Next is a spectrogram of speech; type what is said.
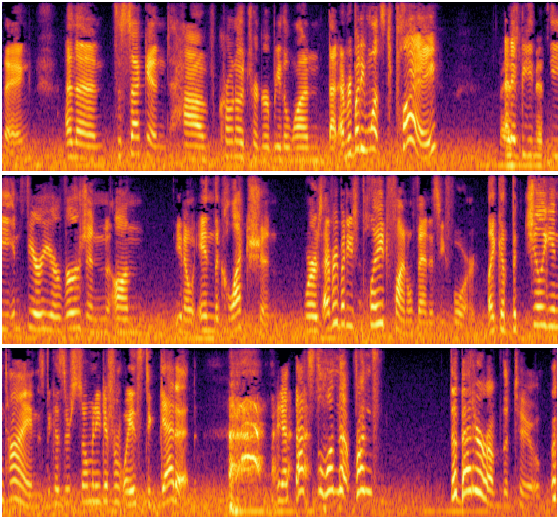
thing, and then to second have Chrono Trigger be the one that everybody wants to play, and it be the inferior version on, you know, in the collection. Whereas everybody's played Final Fantasy IV like a bajillion times because there's so many different ways to get it. and yet that's the one that runs the better of the two.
